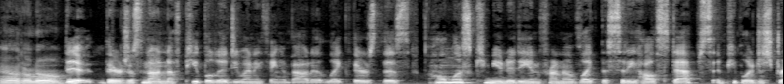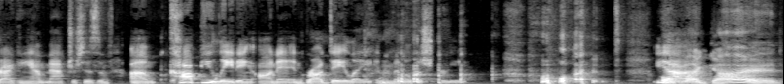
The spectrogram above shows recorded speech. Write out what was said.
Yeah, I don't know. there there's just not enough people to do anything about it. Like there's this homeless community in front of like the city hall steps, and people are just dragging out mattresses and um, copulating on it in broad daylight in the middle of the street. what? Yeah, Oh my god.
